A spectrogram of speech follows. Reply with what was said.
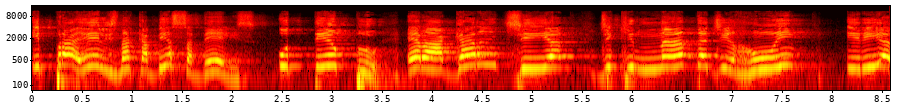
E para eles, na cabeça deles, o templo era a garantia de que nada de ruim iria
